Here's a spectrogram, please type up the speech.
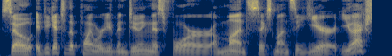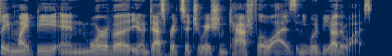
So if you get to the point where you've been doing this for a month, six months, a year, you actually might be in more of a you know desperate situation cash flow wise than you would be otherwise.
